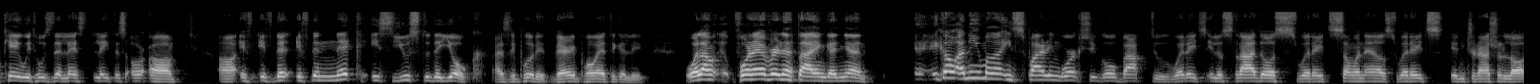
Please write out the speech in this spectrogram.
okay with who's the last, latest or uh, uh, if if the if the neck is used to the yoke, as they put it, very poetically, walang, forever na tayong ganyan. E, ikaw, ano yung mga inspiring works you go back to? Whether it's Ilustrados, whether it's someone else, whether it's international law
